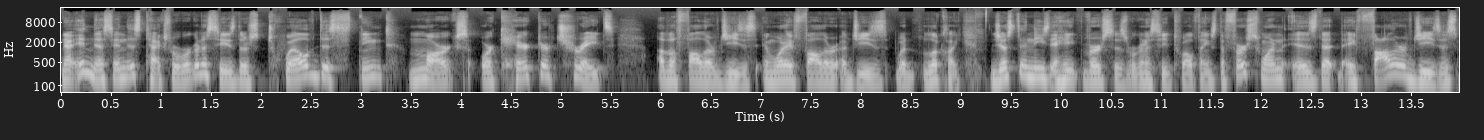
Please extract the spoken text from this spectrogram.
Now, in this, in this text, what we're going to see is there's 12 distinct marks or character traits of a follower of Jesus and what a follower of Jesus would look like. Just in these eight verses, we're going to see 12 things. The first one is that a follower of Jesus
